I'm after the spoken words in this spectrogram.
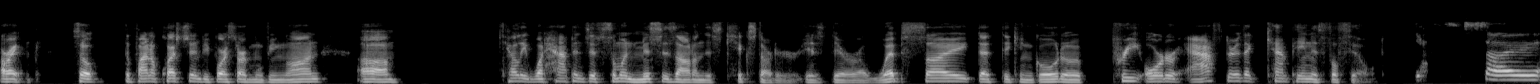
All right, so the final question before I start moving on. Um, Kelly, what happens if someone misses out on this Kickstarter? Is there a website that they can go to pre-order after the campaign is fulfilled? Yes. So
